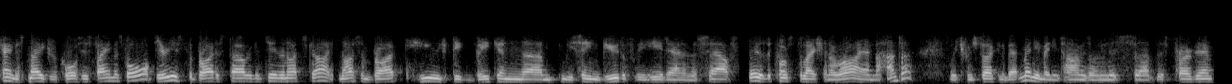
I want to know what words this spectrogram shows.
Canis Major, of course, is famous for Sirius, the brightest star we can see in the night sky. Nice and bright, huge big beacon, um, be seen beautifully here down in the south. There's the constellation Orion, the Hunter, which we've spoken about many, many times on this uh, this program.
